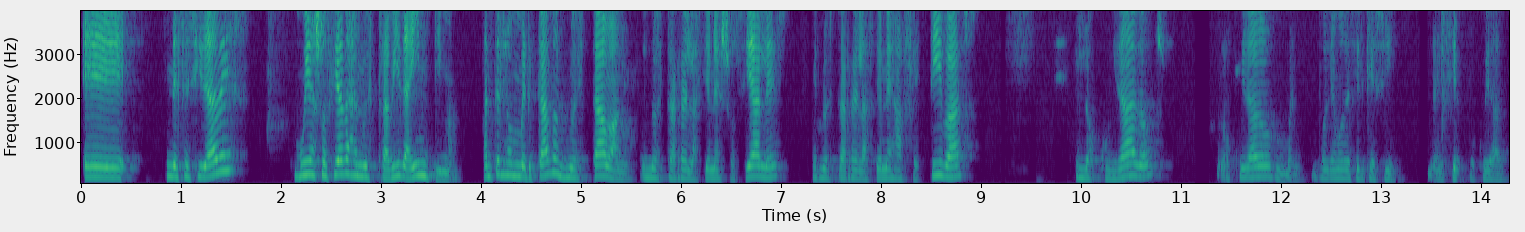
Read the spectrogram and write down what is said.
Eh, necesidades muy asociadas a nuestra vida íntima. Antes los mercados no estaban en nuestras relaciones sociales, en nuestras relaciones afectivas, en los cuidados. Los cuidados, bueno, podríamos decir que sí, en ciertos cuidados.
